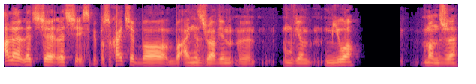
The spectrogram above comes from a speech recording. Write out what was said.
ale lećcie, lećcie i sobie posłuchajcie, bo, bo Aines z Żuławiem mówią miło, mądrze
